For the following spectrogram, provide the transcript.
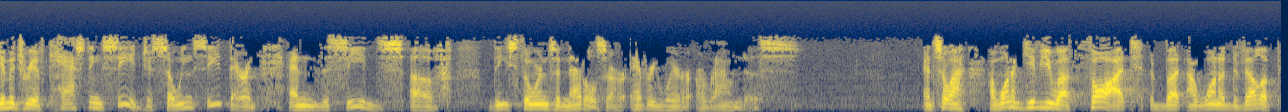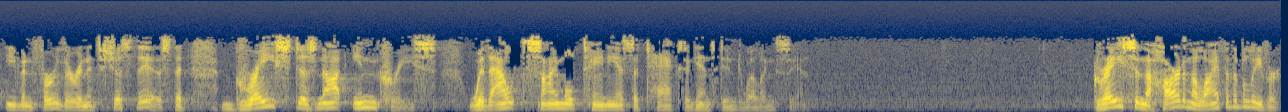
imagery of casting seed, just sowing seed there. And, and the seeds of these thorns and nettles are everywhere around us. And so I, I want to give you a thought, but I want to develop even further, and it's just this that grace does not increase without simultaneous attacks against indwelling sin. Grace in the heart and the life of the believer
